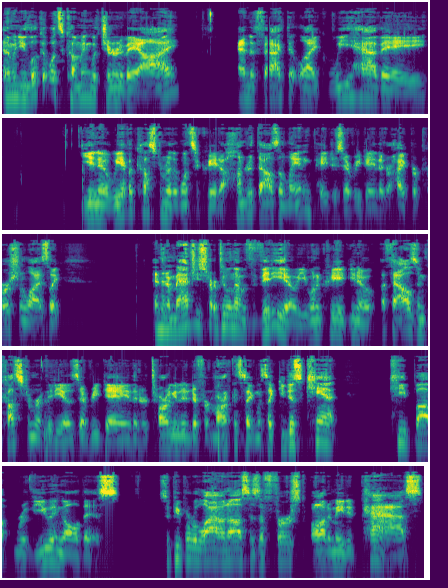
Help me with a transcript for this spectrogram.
And when you look at what's coming with generative AI, and the fact that like we have a you know we have a customer that wants to create 100000 landing pages every day that are hyper personalized like and then imagine you start doing that with video. You want to create you know a thousand customer videos every day that are targeted at different market segments. Like you just can't keep up reviewing all this. So people rely on us as a first automated pass.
